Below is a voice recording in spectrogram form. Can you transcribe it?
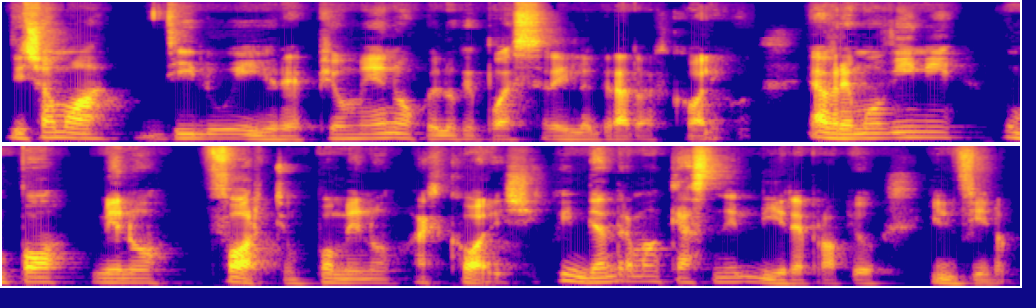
diciamo a diluire più o meno quello che può essere il grado alcolico e avremo vini un po' meno forti, un po' meno alcolici, quindi andremo anche a snellire proprio il vino.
